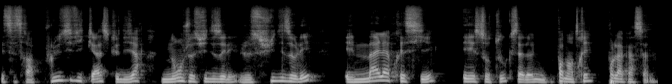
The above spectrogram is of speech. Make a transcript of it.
et ce sera plus efficace que dire non, je suis désolé. Je suis désolé est mal apprécié, et surtout que ça donne une porte d'entrée pour la personne.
